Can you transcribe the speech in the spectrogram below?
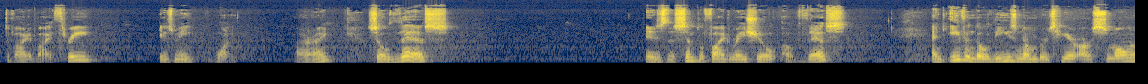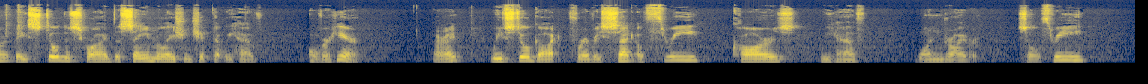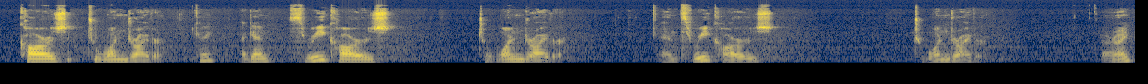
divided by 3 gives me 1. Alright, so this is the simplified ratio of this. And even though these numbers here are smaller, they still describe the same relationship that we have over here. All right, we've still got for every set of three cars, we have one driver. So three cars to one driver. Okay, again, three cars to one driver. And three cars to one driver. All right,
